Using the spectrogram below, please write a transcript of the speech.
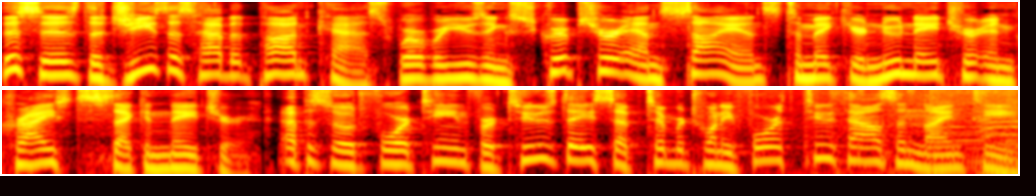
This is the Jesus Habit Podcast, where we're using scripture and science to make your new nature in Christ second nature. Episode 14 for Tuesday, September 24th, 2019.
